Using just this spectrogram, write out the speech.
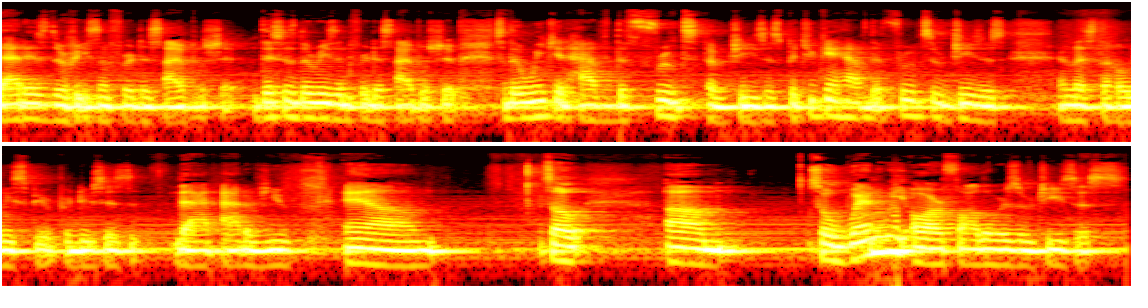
That is the reason for discipleship. This is the reason for discipleship, so that we can have the fruits of Jesus. But you can't have the fruits of Jesus unless the Holy Spirit produces that out of you. And um, so, um, so when we are followers of Jesus,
